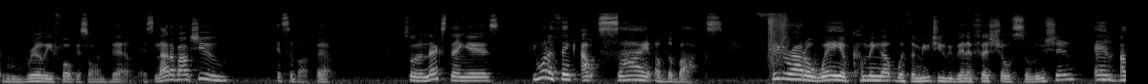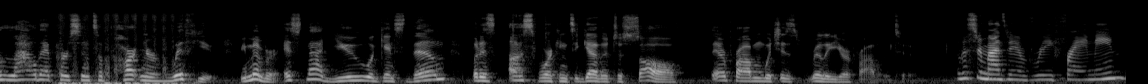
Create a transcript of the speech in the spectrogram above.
and really focus on them. It's not about you, it's about them. So the next thing is you want to think outside of the box. Figure out a way of coming up with a mutually beneficial solution and allow that person to partner with you. Remember, it's not you against them, but it's us working together to solve their problem, which is really your problem too. This reminds me of reframing.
